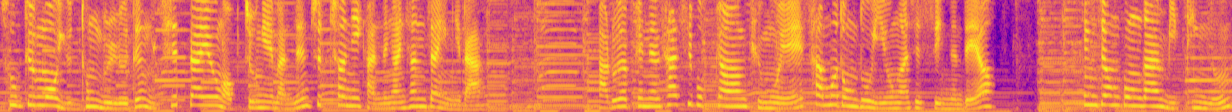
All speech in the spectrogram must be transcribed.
소규모 유통 물류 등 실사용 업종에 맞는 추천이 가능한 현장입니다. 바로 옆에는 45평 규모의 사무동도 이용하실 수 있는데요. 행정공간, 미팅룸,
